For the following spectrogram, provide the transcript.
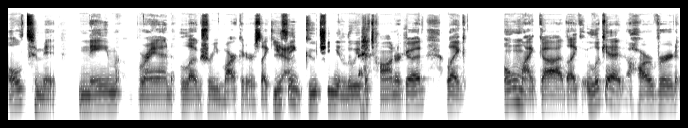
ultimate name brand luxury marketers. Like you Yeah. think Gucci and Louis Vuitton are good? Like, oh my God. Like look at Harvard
